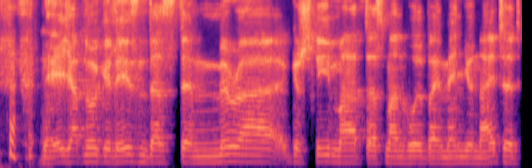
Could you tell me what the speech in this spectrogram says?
nee, ich habe nur gelesen, dass der Mirror geschrieben hat, dass man wohl bei Man United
